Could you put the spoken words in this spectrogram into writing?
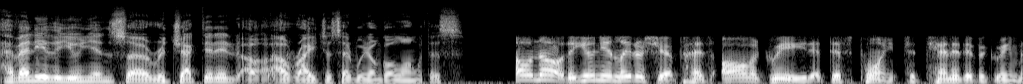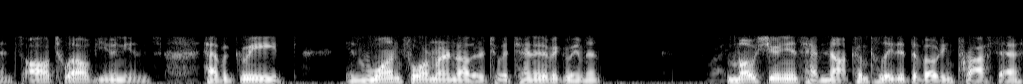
Have any of the unions uh, rejected it uh, outright, just said we don't go along with this? Oh, no. The union leadership has all agreed at this point to tentative agreements. All 12 unions have agreed in one form or another to a tentative agreement. Right. Most unions have not completed the voting process.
